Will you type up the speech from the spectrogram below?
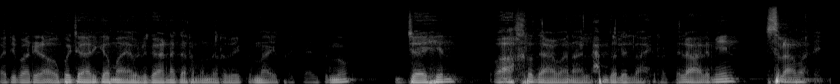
പരിപാടിയുടെ ഔപചാരികമായ ഉദ്ഘാടന കർമ്മം നിർവഹിക്കുന്നതായി പ്രഖ്യാപിക്കുന്നു. ജയ് വാഹൃദാവാൻ അലഹമുല്ലാഹി റബ്ബുൽ ആലമീൻ. അസ്സാം വലൈക്കും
